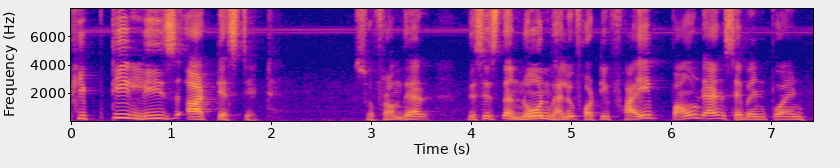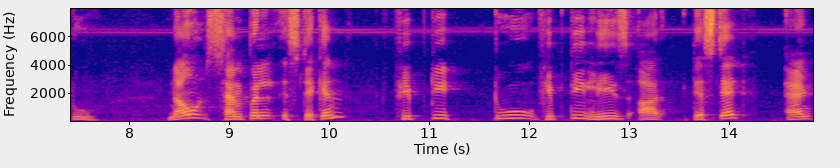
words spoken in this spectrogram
50 leas are tested. So, from there this is the known value 45 pound and 7.2 now, sample is taken 52 50 leas are tested and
